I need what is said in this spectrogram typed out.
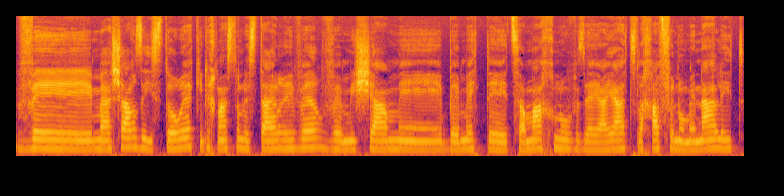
ומהשאר זה היסטוריה, כי נכנסנו ל Style River, ומשם אה, באמת אה, צמחנו, וזו היה הצלחה פנומנלית.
